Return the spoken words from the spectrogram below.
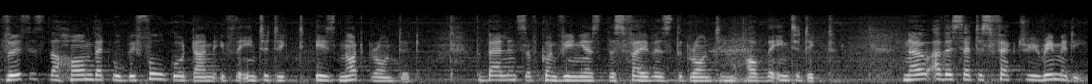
versus the harm that will befall Gordhan if the interdict is not granted. The balance of convenience thus favours the granting of the interdict no other satisfactory remedy.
